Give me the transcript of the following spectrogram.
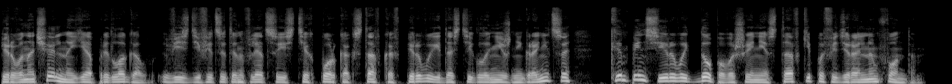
Первоначально я предлагал весь дефицит инфляции с тех пор, как ставка впервые достигла нижней границы, компенсировать до повышения ставки по федеральным фондам.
